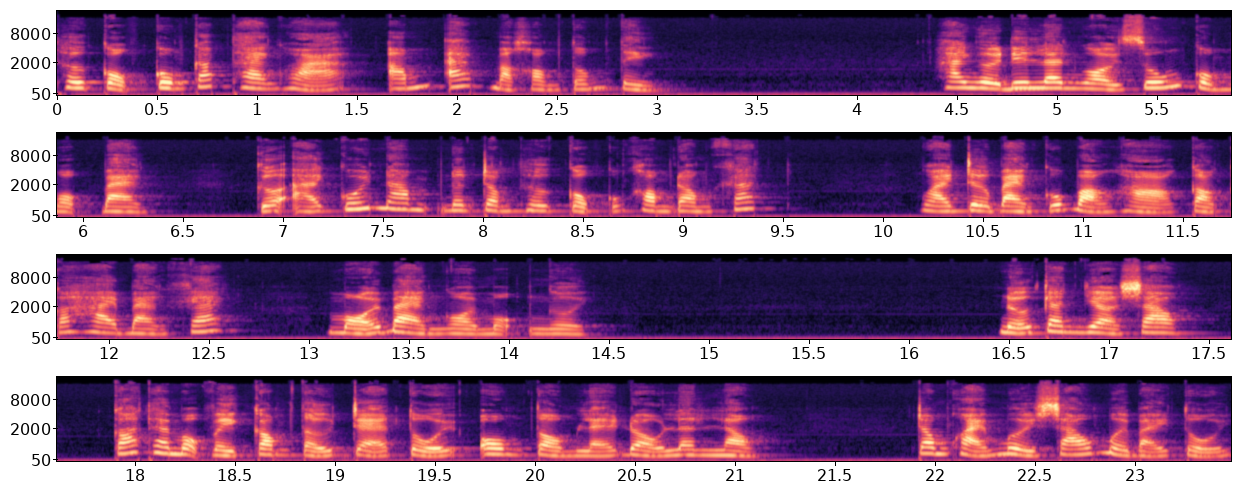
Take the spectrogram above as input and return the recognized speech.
thư cục cung cấp than hỏa, ấm áp mà không tốn tiền. Hai người đi lên ngồi xuống cùng một bàn. Cửa ải cuối năm nên trong thư cục cũng không đông khách. Ngoại trừ bàn của bọn họ còn có hai bàn khác, mỗi bàn ngồi một người. Nửa canh giờ sau, có thêm một vị công tử trẻ tuổi ôn tồn lễ độ lên lầu. Trong khoảng 16-17 tuổi,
